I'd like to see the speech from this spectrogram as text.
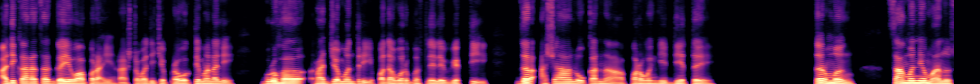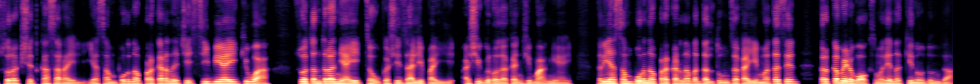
अधिकाराचा गैरवापर आहे राष्ट्रवादीचे प्रवक्ते म्हणाले गृह राज्यमंत्री पदावर बसलेले व्यक्ती जर अशा लोकांना परवानगी देते तर मग सामान्य माणूस सुरक्षित कसा राहील? या संपूर्ण प्रकरणाची सीबीआय किंवा स्वतंत्र न्यायिक चौकशी झाली पाहिजे अशी विरोधकांची मागणी आहे. तर या संपूर्ण प्रकरणाबद्दल तुमचं काही मत असेल तर कमेंट बॉक्समध्ये नक्की नोंदून जा.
